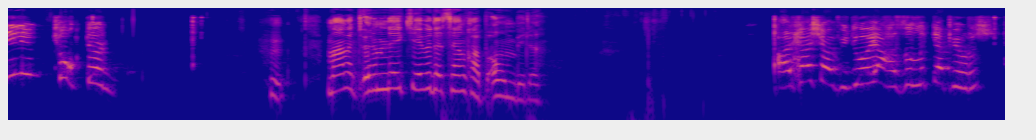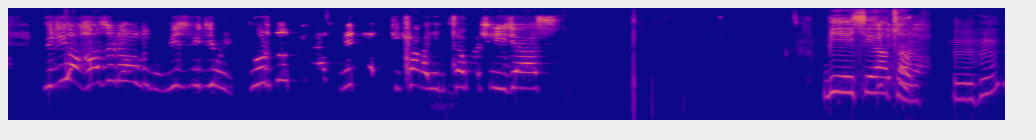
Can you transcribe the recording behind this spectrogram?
dilim çok dön. Muhammed önümdeki evi de sen kap 11'i. Arkadaşlar videoya hazırlık yapıyoruz. Video hazır oldu mu? Biz videoyu durduracağız ve hikayemize başlayacağız. Bir şey atalım. Hı hı.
